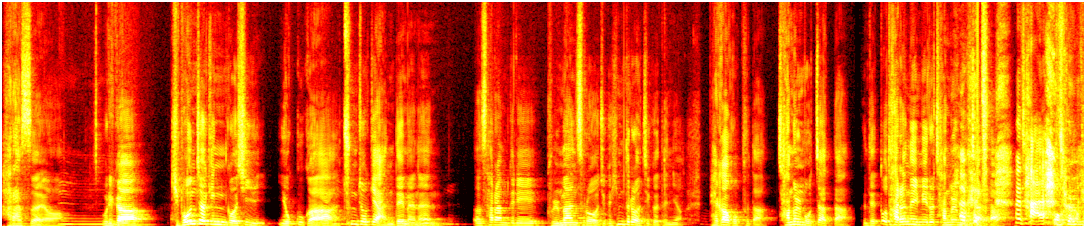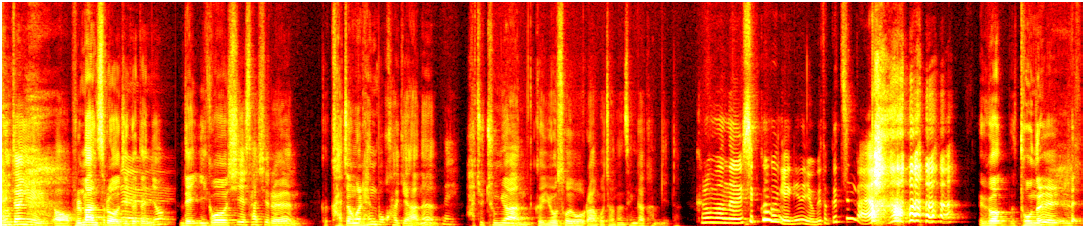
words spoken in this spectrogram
알았어요. 음. 우리가 기본적인 것이 욕구가 음. 충족이 안 되면은 어, 사람들이 불만스러워지고 힘들어지거든요. 배가 고프다. 잠을 못 잤다. 근데 또 다른 의미로 잠을 못 잤다. 잘하죠. 어, 그럼 굉장히 어, 불만스러워지거든요. 네. 근데 이것이 사실은 그 가정을 행복하게 하는 네. 아주 중요한 그 요소라고 저는 생각합니다. 그러면은 19금 얘기는 여기서 끝인가요? 이거 돈을 내-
